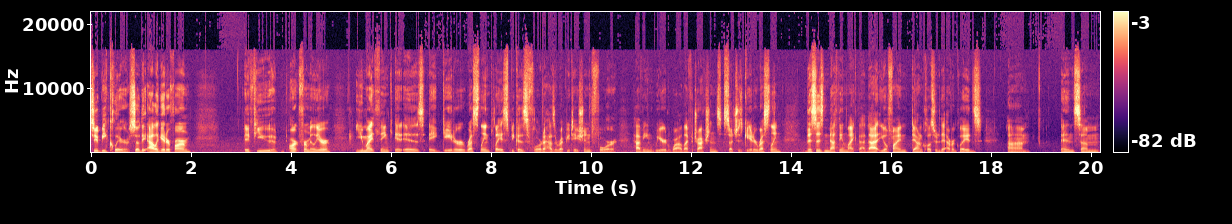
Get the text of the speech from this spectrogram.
to be clear, so the alligator farm, if you aren't familiar, you might think it is a gator wrestling place because Florida has a reputation for having weird wildlife attractions, such as gator wrestling. This is nothing like that. That you'll find down closer to the Everglades, um, some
